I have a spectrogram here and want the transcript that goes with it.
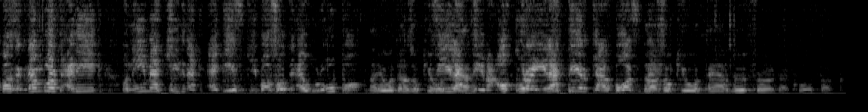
azért nem volt elég a németségnek egész kibaszott Európa? Na jó, de azok jó az élettér, ter... akkora élettér kell, bazd De azok jó termőföldek voltak.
